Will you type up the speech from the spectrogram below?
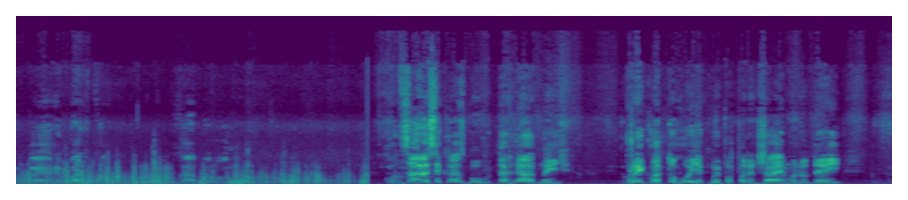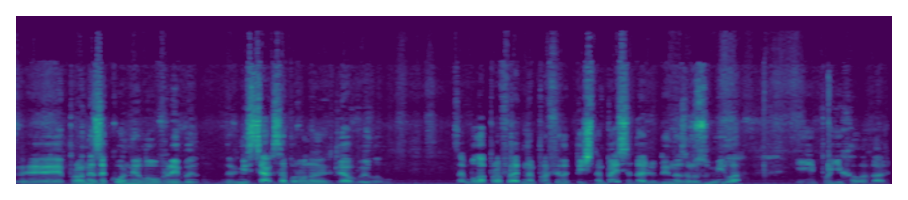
Любе рибальство заборонено. От зараз якраз був наглядний приклад того, як ми попереджаємо людей е, про незаконний лов риби в місцях, заборонених для вилову. Це була проведена профілактична бесіда, людина зрозуміла і поїхала далі.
